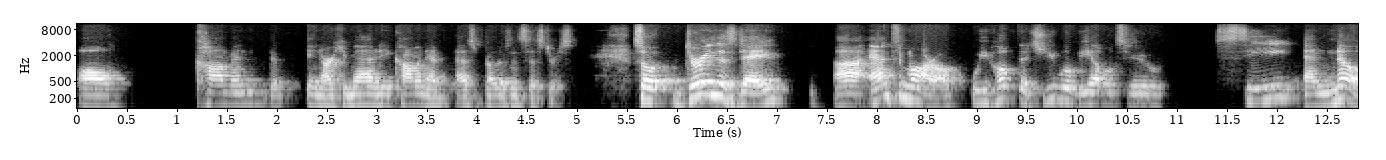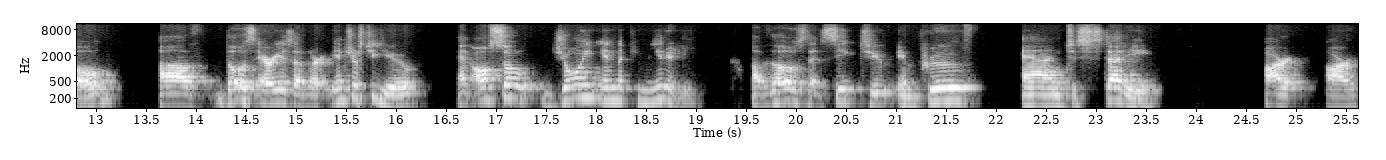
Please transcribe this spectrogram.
all common in our humanity, common as brothers and sisters. So during this day uh, and tomorrow, we hope that you will be able to see and know of those areas of their interest to you and also join in the community of those that seek to improve and to study our, our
